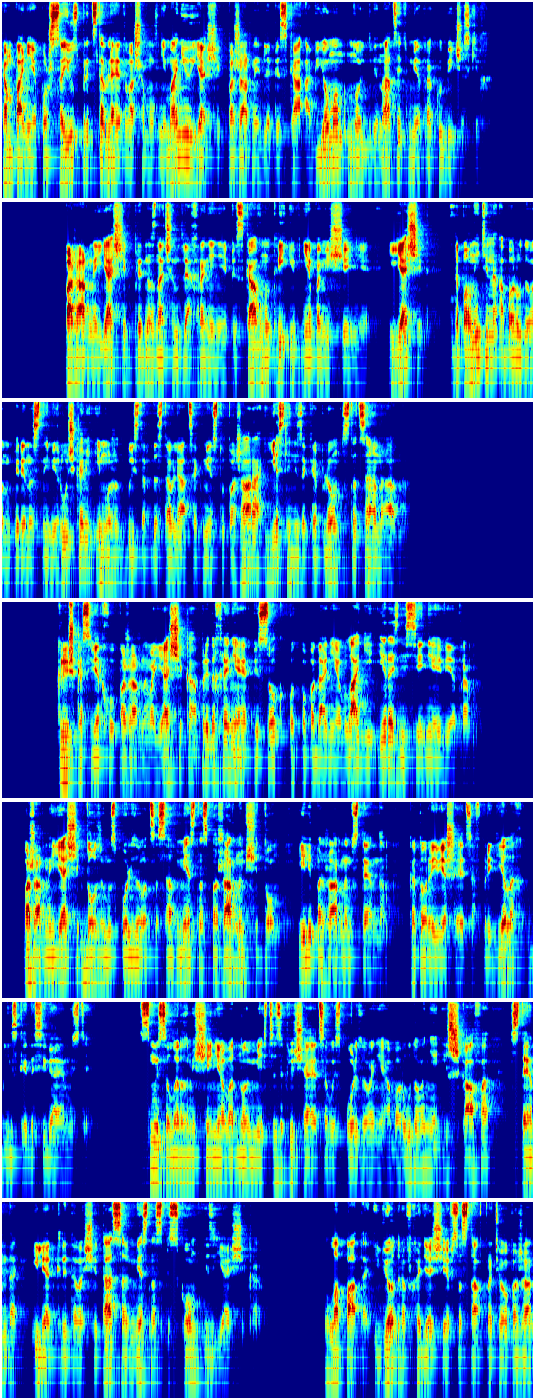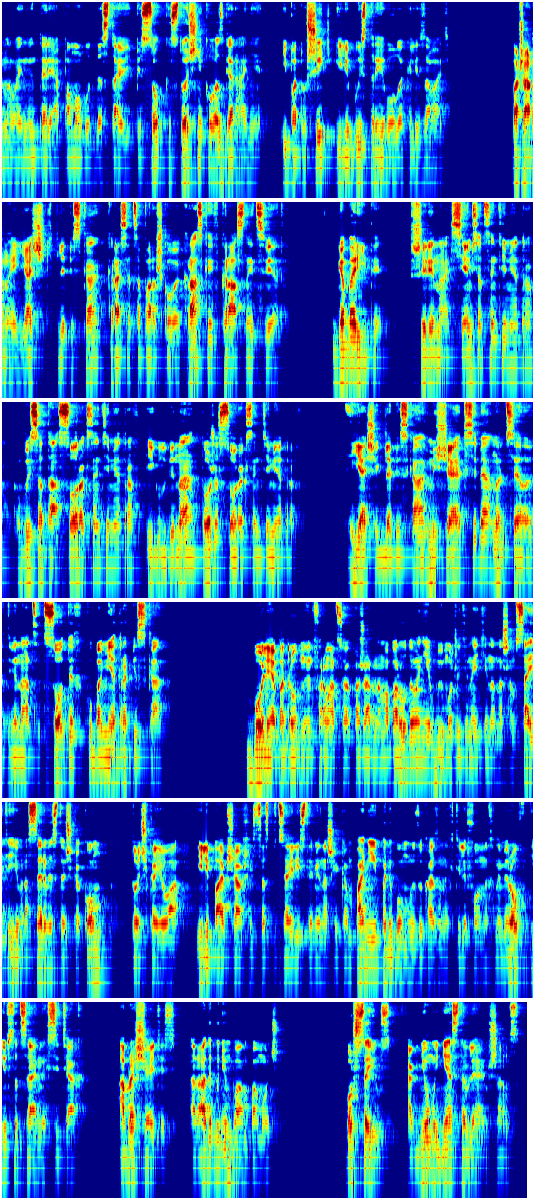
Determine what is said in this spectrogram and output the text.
Компания «Пожсоюз» представляет вашему вниманию ящик пожарный для песка объемом 0,12 метра кубических. Пожарный ящик предназначен для хранения песка внутри и вне помещения, и ящик дополнительно оборудован переносными ручками и может быстро доставляться к месту пожара, если не закреплен стационарно. Крышка сверху пожарного ящика предохраняет песок от попадания влаги и разнесения ветром. Пожарный ящик должен использоваться совместно с пожарным щитом или пожарным стендом, который вешается в пределах близкой досягаемости. Смысл размещения в одном месте заключается в использовании оборудования из шкафа, стенда или открытого щита совместно с песком из ящика. Лопата и ведра, входящие в состав противопожарного инвентаря, помогут доставить песок к источнику возгорания и потушить или быстро его локализовать. Пожарные ящики для песка красятся порошковой краской в красный цвет. Габариты. Ширина 70 см, высота 40 см и глубина тоже 40 см. Ящик для песка вмещает в себя 0,12 кубометра песка. Более подробную информацию о пожарном оборудовании вы можете найти на нашем сайте euroservice.com.ua или пообщавшись со специалистами нашей компании по любому из указанных телефонных номеров и в социальных сетях. Обращайтесь, рады будем вам помочь. Пожсоюз. Огню мы не оставляем шанс.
